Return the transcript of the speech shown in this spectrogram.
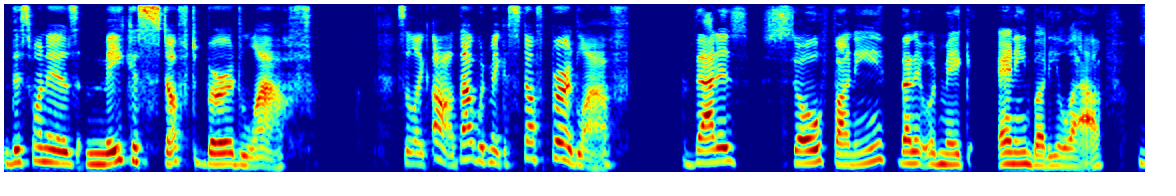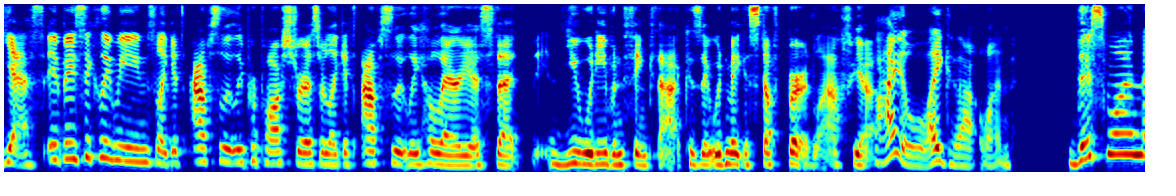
this one is make a stuffed bird laugh. So, like, ah, that would make a stuffed bird laugh. That is so funny that it would make anybody laugh. Yes, it basically means like it's absolutely preposterous or like it's absolutely hilarious that you would even think that because it would make a stuffed bird laugh. Yeah. I like that one. This one,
